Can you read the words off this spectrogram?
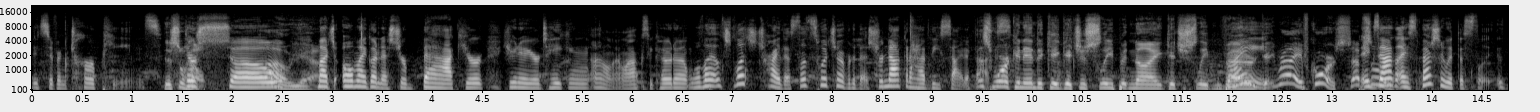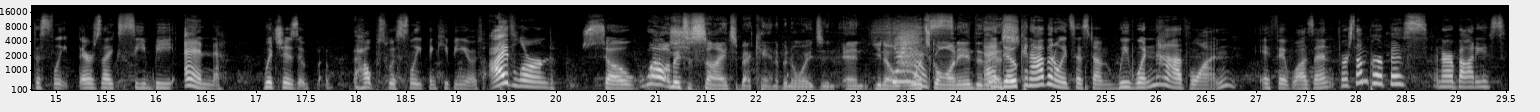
it's different terpenes. This'll There's help. so Oh, yeah. much. Oh my goodness, you're back. You're, you know, you're taking, I don't know, oxycodone. Well, let's, let's try this. Let's switch over to this. You're not going to have these side effects. This working indicate get you sleep at night, get you sleeping better. Right. Get- right, of course. Absolutely. Exactly, especially with the sleep, the sleep. There's like CBN, which is helps with sleep and keeping you. I've learned so Well, I mean, it's a science about cannabinoids and, and you know what's Yes. gone into this. endocannabinoid system. We wouldn't have one if it wasn't for some purpose in our bodies.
